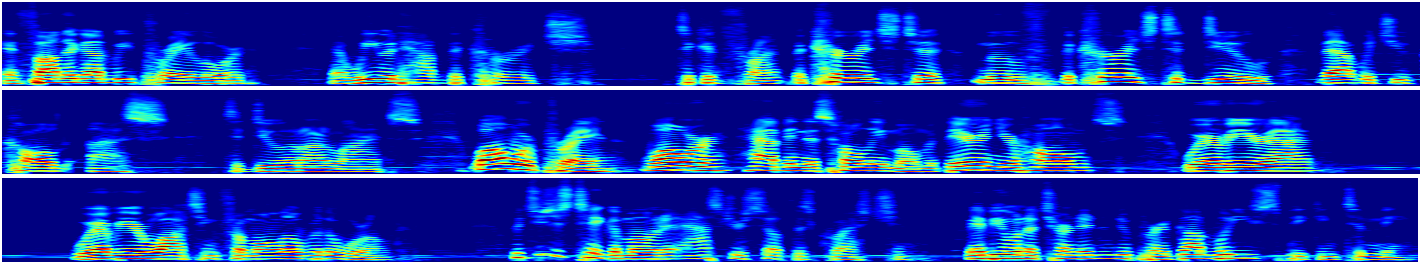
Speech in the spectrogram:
And Father God, we pray, Lord, that we would have the courage to confront, the courage to move, the courage to do that which you've called us to do in our lives. While we're praying, while we're having this holy moment, there in your homes, wherever you're at, wherever you're watching from all over the world, would you just take a moment and ask yourself this question? Maybe you want to turn it into prayer. God, what are you speaking to me?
